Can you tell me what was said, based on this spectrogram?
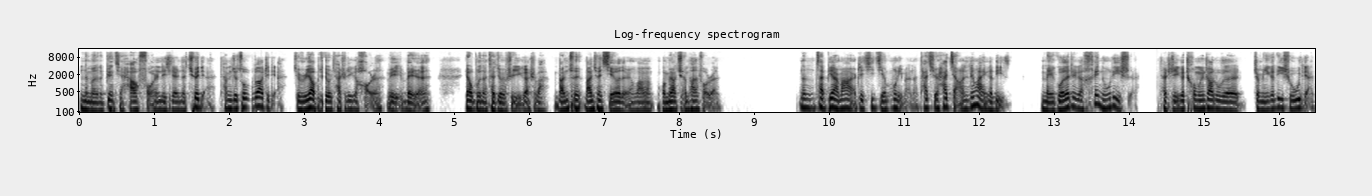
那么并且还要否认这些人的缺点，他们就做不到这点。就是要不就是他是一个好人伟伟人，要不呢他就是一个是吧完全完全邪恶的人，完我们要全盘否认。那么在比尔马尔这期节目里面呢，他其实还讲了另外一个例子，美国的这个黑奴历史，它是一个臭名昭著的这么一个历史污点。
